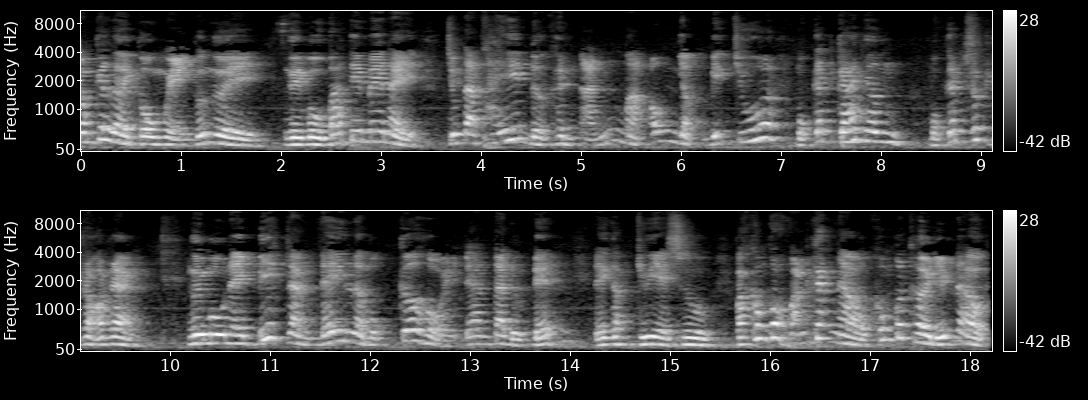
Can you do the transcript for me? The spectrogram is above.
Trong cái lời cầu nguyện của người người mù Batime này chúng ta thấy được hình ảnh mà ông nhận biết Chúa một cách cá nhân một cách rất rõ ràng. Người mù này biết rằng đây là một cơ hội để anh ta được đến để gặp Chúa Giêsu và không có khoảnh khắc nào, không có thời điểm nào,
